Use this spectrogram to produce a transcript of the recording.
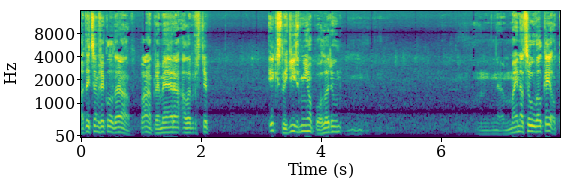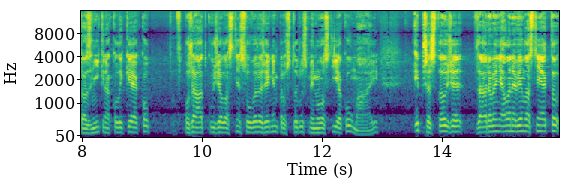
A teď jsem řekl teda pana premiéra, ale prostě x lidí z mýho pohledu mají nad sebou velký otazník, nakolik je jako v pořádku, že vlastně jsou ve veřejném prostoru s minulostí, jakou mají, i přesto, že zároveň ale nevím vlastně, jak, to,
